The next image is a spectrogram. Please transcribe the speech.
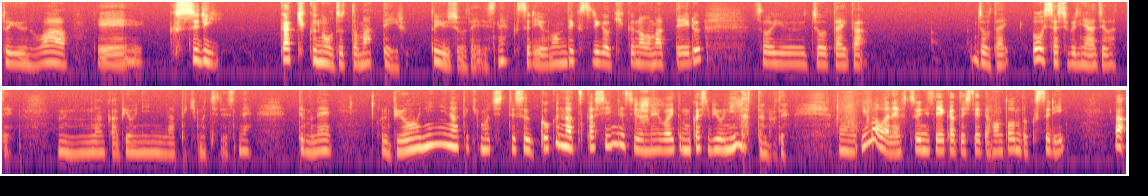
というのは、えー、薬が効くのをずっと待っているという状態ですね。薬を飲んで薬が効くのを待っているそういう状態が状態を久しぶりに味わって、うん、なんか病人になった気持ちですね。でもねこれ病人になった気持ちってすっごく懐かしいんですよね。割と昔病人だったので、うん、今はね普通に生活しててほとんど薬。あ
